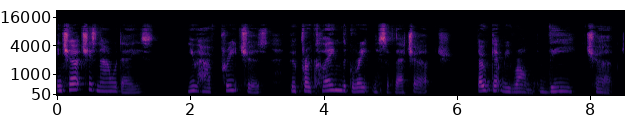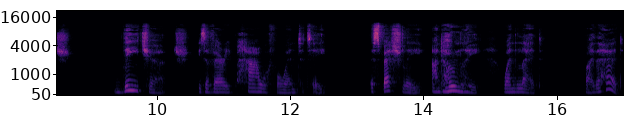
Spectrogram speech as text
In churches nowadays, you have preachers who proclaim the greatness of their church. Don't get me wrong, the church. The church is a very powerful entity, especially and only when led by the head.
